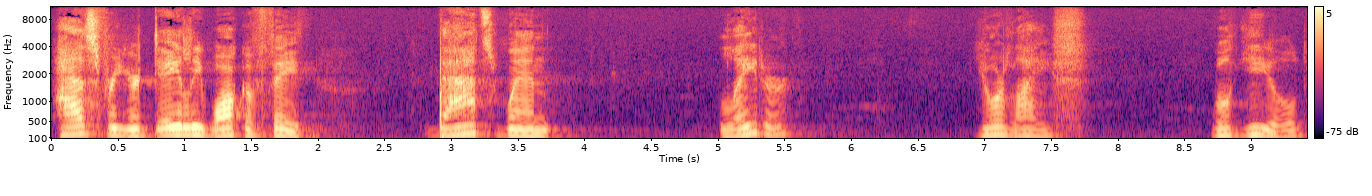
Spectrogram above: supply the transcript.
has for your daily walk of faith, that's when later your life will yield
